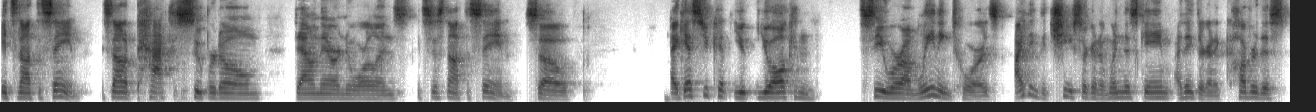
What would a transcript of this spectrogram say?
it's not the same. It's not a packed Superdome down there in New Orleans. It's just not the same. So I guess you can you you all can see where I'm leaning towards. I think the Chiefs are going to win this game. I think they're going to cover this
